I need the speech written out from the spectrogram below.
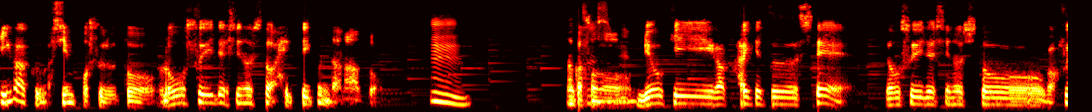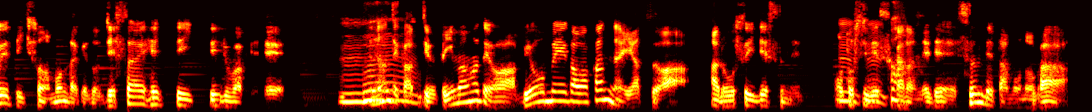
医学が進歩すると、老衰で死ぬ人は減っていくんだなと。うん。なんかその、病気が解決して、老衰で死ぬ人が増えていきそうなもんだけど、実際減っていっているわけで、うん。なんでかっていうと、今までは病名がわかんないやつは、あ、老衰ですね、お年ですからね、で、住んでたものが、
